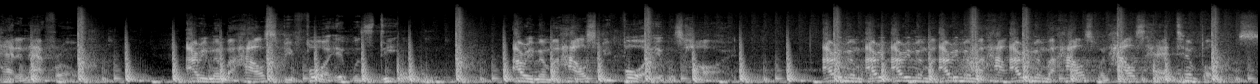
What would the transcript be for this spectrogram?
Had an afro. I remember house before it was deep. I remember house before it was hard. I remember, I, re- I remember, I remember how, I remember house when house had tempos.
